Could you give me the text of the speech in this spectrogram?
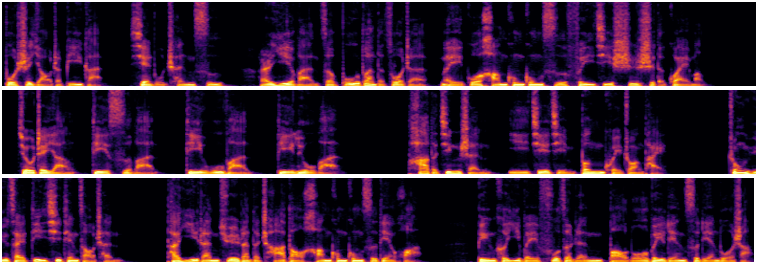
不时咬着笔杆，陷入沉思，而夜晚则不断地做着美国航空公司飞机失事的怪梦。就这样，第四晚、第五晚、第六晚，他的精神已接近崩溃状态。终于在第七天早晨，他毅然决然地查到航空公司电话，并和一位负责人保罗·威廉斯联络上。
